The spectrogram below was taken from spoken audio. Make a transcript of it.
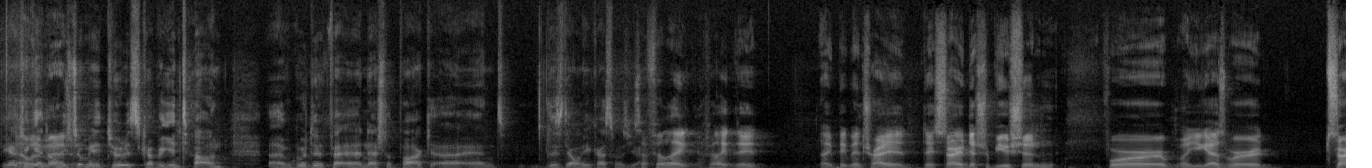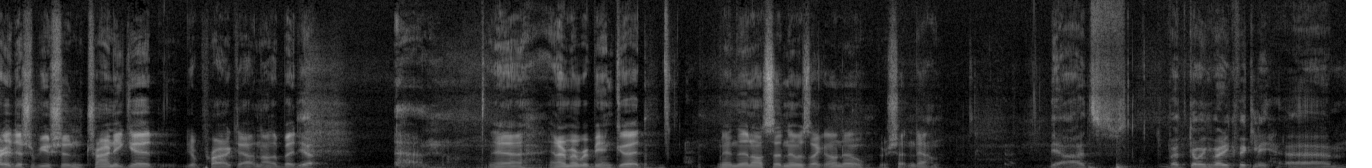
because I you get only so many tourists coming in town. Uh, go to the uh, national park, uh, and this is the only customers you So I feel like I feel like they like Big Bend tried to they started distribution for well, you guys were started distribution trying to get your product out and all that, but Yeah, yeah, and I remember it being good, and then all of a sudden it was like, oh no, they're shutting down. yeah, it's but going very quickly. Um,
